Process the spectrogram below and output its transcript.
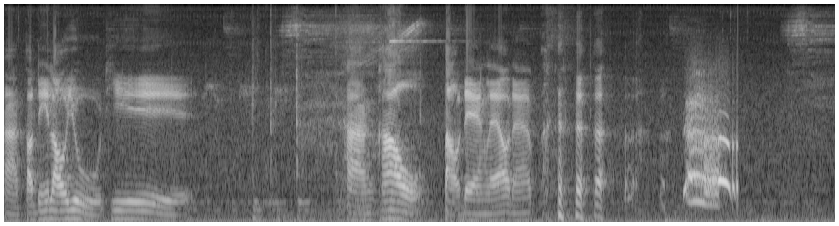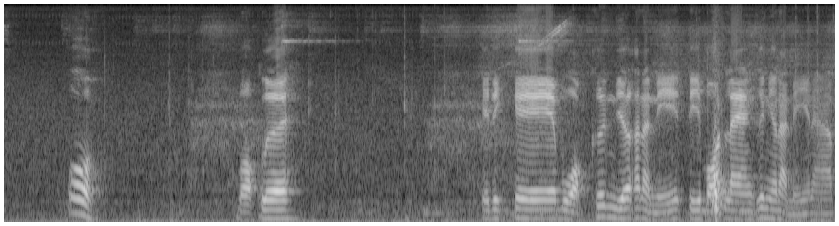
อ่าตอนนี้เราอยู่ที่ทางเข้าเต่าแดงแล้วนะครับ โอ้ บอกเลย ADK บวกขึ้นเยอะขนาดนี้ ตีบอสแรงขึ้นขนาดนี้นะครับ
